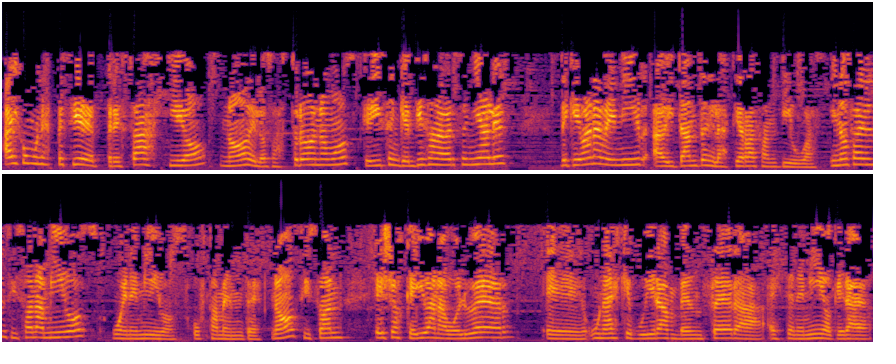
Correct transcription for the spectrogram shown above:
hay como una especie de presagio, ¿no? De los astrónomos que dicen que empiezan a haber señales de que van a venir habitantes de las tierras antiguas y no saben si son amigos o enemigos, justamente, ¿no? Si son ellos que iban a volver eh, una vez que pudieran vencer a, este enemigo que era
